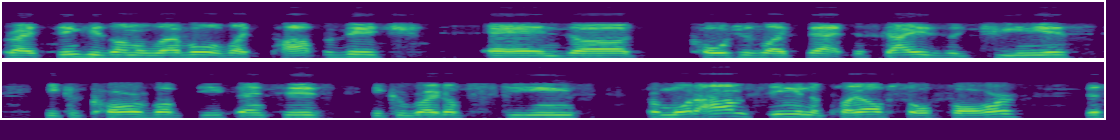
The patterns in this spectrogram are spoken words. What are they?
but I think he's on the level of like Popovich and uh, coaches like that. This guy is a genius. He could carve up defenses. He could write up schemes. From what I'm seeing in the playoffs so far, this,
